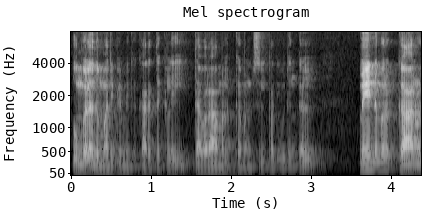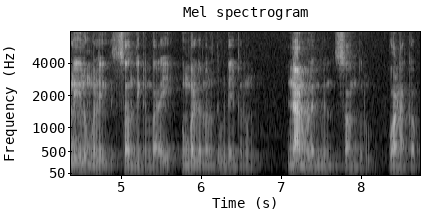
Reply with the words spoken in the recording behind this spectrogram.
உங்களது மதிப்புமிக்க கருத்துக்களை தவறாமல் கமெண்ட்ஸில் பதிவிடுங்கள். மீண்டும் ஒரு காணொலியில் உங்களை சந்திக்கும் வரை உங்களிடமிருந்து விடைபெறும். நான் விளம்பின் சந்துரு. வணக்கம்.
